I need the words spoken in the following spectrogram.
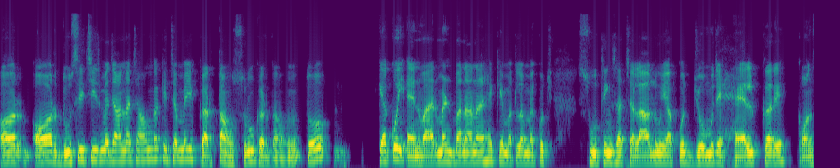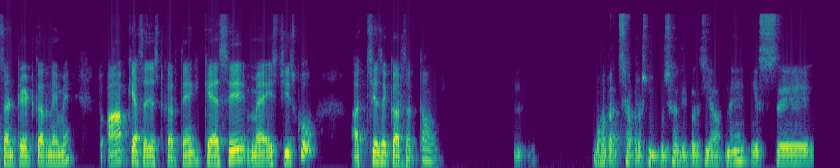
और और दूसरी चीज़ मैं जानना चाहूँगा कि जब मैं ये करता हूँ शुरू करता हूँ तो क्या कोई एनवायरनमेंट बनाना है कि मतलब मैं कुछ सूथिंग सा चला लूँ या कुछ जो मुझे हेल्प करे कंसंट्रेट करने में? तो आप क्या सजेस्ट करते हैं कि कैसे मैं इस चीज़ को अच्छे से कर सकता हूँ? बहुत अच्छा प्रश्न पूछा दीपक जी आपने। इससे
